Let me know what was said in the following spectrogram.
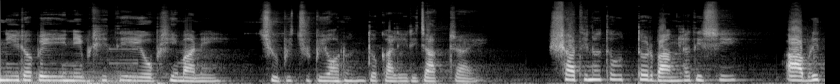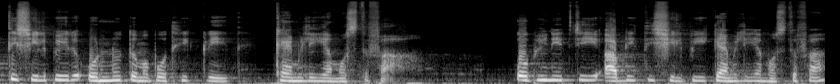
নীরবে নিভৃতে অভিমানে চুপি চুপি অনন্তকালের যাত্রায়। স্বাধীনতা উত্তর বাংলাদেশে আবৃত্তি শিল্পের অন্যতম পথিকৃৎ ক্যামিলিয়া মোস্তফা। অভিনেত্রী আবৃত্তি শিল্পী ক্যামিলিয়া মোস্তফা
